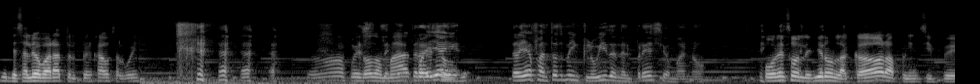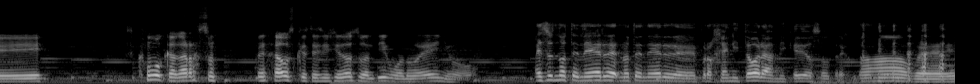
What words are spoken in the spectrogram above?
Le salió barato el penthouse al güey. no, pues todo mal. Traía, traía fantasma incluido en el precio, mano. Por eso le dieron la cara, príncipe. ¿Cómo que agarras un penthouse que se suicidó su antiguo dueño? Eso es no tener, no tener eh, progenitora, mi querido Soutrejo. No, güey.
